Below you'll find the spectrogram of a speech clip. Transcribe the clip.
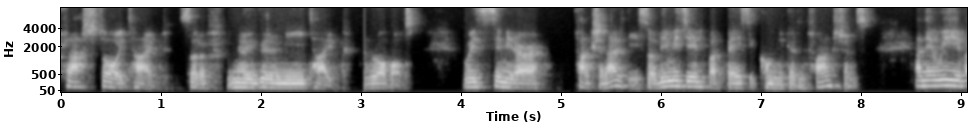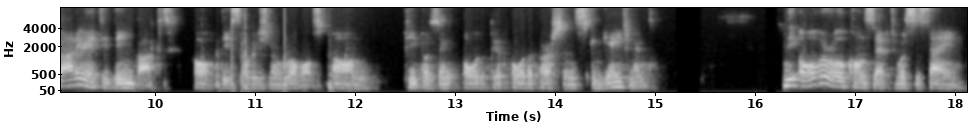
plush toy type, sort of Nuigurumi type robot with similar functionality. So limited but basic communicative functions. And then we evaluated the impact of these original robots on people's and older, older person's engagement. The overall concept was the same.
